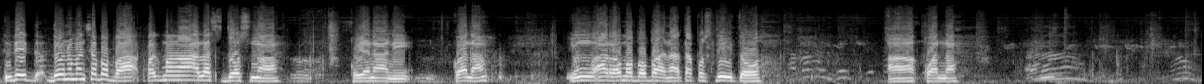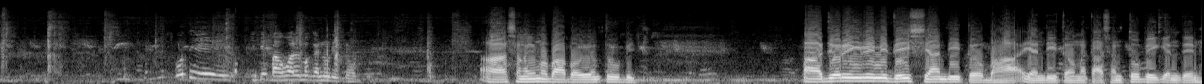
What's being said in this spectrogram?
Hindi, do- doon naman sa baba, pag mga alas dos na, Kuya Nani, kuha na, yung araw mababa na, tapos dito, ah, kuha na, Buti, hindi bawal magano rito. Ah, sa ngayon mababaw yung tubig. Ah, during rainy days yan dito, baha yan dito, mataas ang tubig and then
